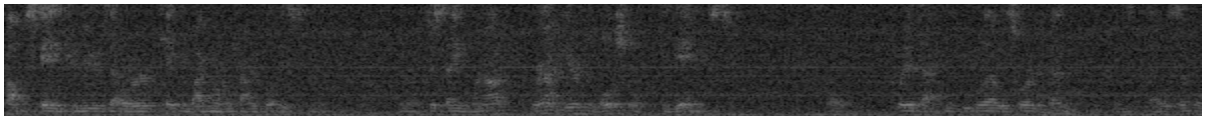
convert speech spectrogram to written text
confiscating canoes that were taken by Morton County Police. You know, just saying, we're not, we're not here for bullshit and games. So quit attacking the people that we swore to defend. It was, that was simple.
